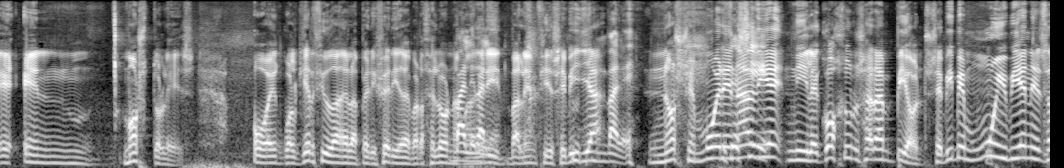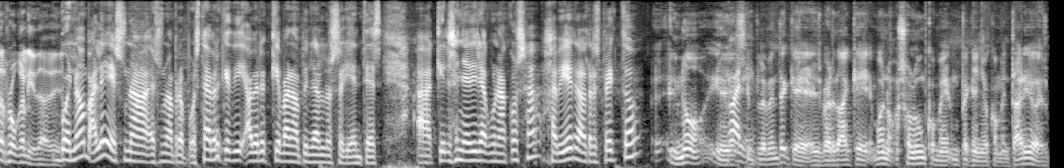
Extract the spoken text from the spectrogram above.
eh, en Móstoles o en cualquier ciudad de la periferia de Barcelona, Madrid, Valencia y Sevilla, no se muere nadie ni le coge un sarampión. Se vive muy bien en esas localidades. Bueno, vale, es una, es una propuesta. A ver, qué, a ver qué van a opinar los oyentes. Ah, ¿Quieres añadir alguna cosa, Javier, al respecto? Eh, no, eh, simplemente que es verdad que, bueno, solo un, un pequeño comentario. Es,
